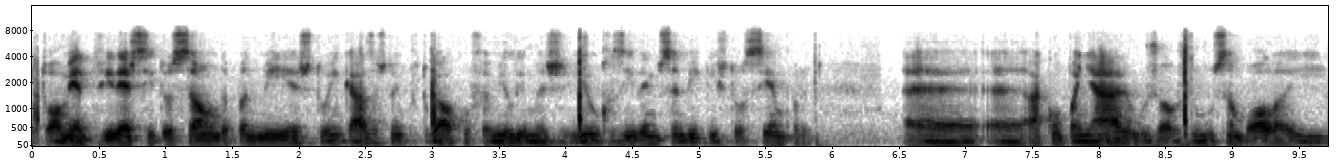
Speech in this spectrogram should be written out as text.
Atualmente, devido a esta situação da pandemia, estou em casa, estou em Portugal com a família, mas eu resido em Moçambique e estou sempre a, a acompanhar os jogos do Moçambola e,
